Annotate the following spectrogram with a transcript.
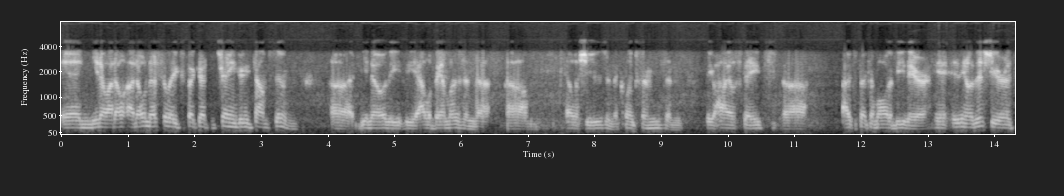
and you know I don't I don't necessarily expect that to change anytime soon. Uh, you know the the Alabamas and the um, LSU's and the Clemson's and the Ohio States. Uh, I expect them all to be there. It, you know this year it's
